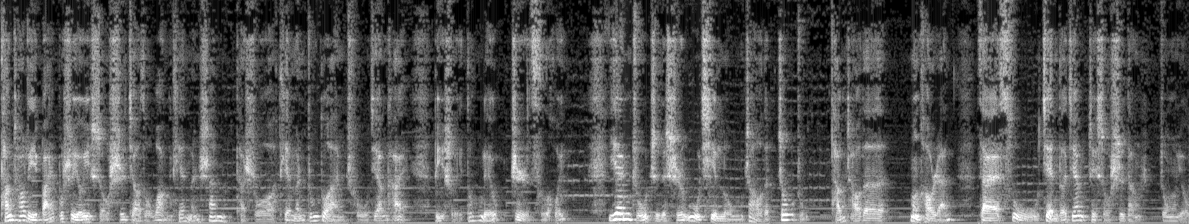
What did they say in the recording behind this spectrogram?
唐朝李白不是有一首诗叫做《望天门山》吗？他说：“天门中断楚江开，碧水东流至此回。”烟渚指的是雾气笼罩的舟渚。唐朝的孟浩然在《宿建德江》这首诗当中有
